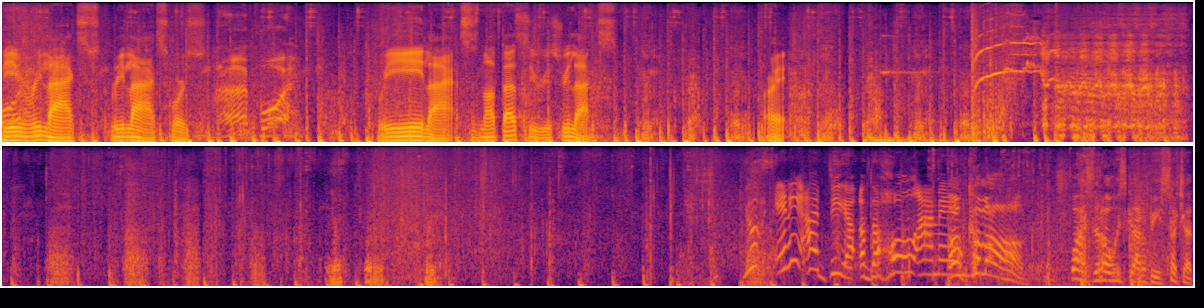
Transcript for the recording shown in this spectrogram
Be relaxed. Relax, horse. All right, boy. Relax. It's not that serious. Relax. Alright. Idea of the hole I'm in? Oh, come on! Why has it always got to be such a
